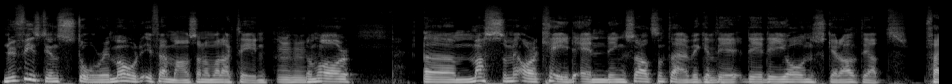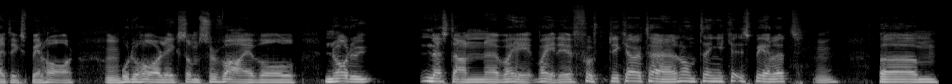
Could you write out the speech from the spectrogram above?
Nu finns det en story mode i femman som de har lagt in. Mhm. De har um, massor med arcade endings och allt sånt där. Vilket Mm. det, det är det jag önskar alltid att fightingspel har. Mm. Och du har liksom survival. Nu har du nästan, eh, vad är, vad är det, 40 karaktärer någonting i, i spelet. Mm. Um,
